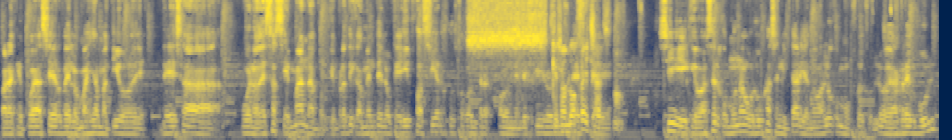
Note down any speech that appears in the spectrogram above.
para que pueda ser de lo más llamativo de, de esa bueno de esa semana, porque prácticamente lo que dijo Asier justo contra, con el estilo. Que son dos fechas, ¿no? Sí, que va a ser como una burbuja sanitaria, ¿no? Algo como fue lo de Red Bull,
